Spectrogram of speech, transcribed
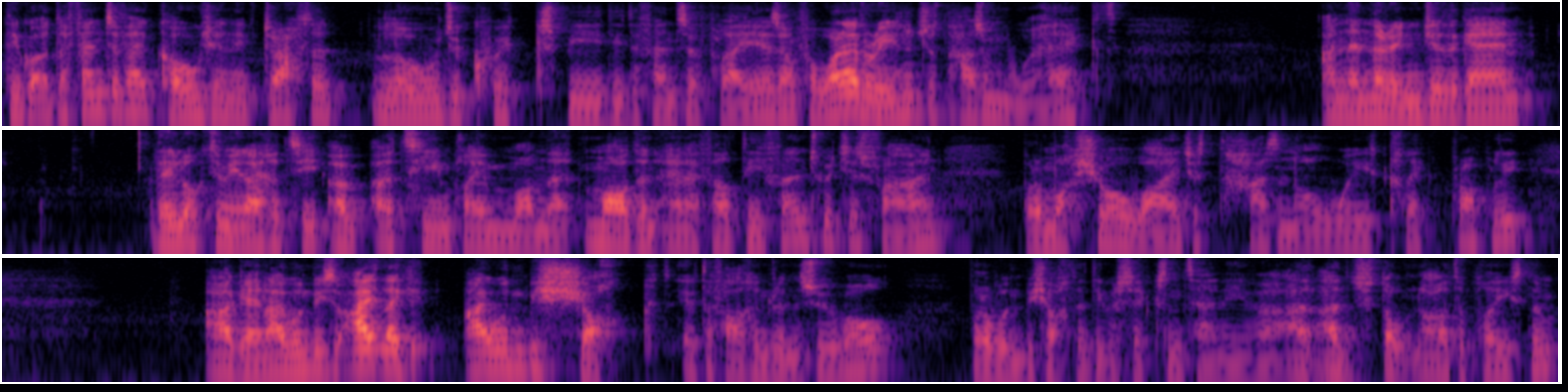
they've got a defensive head coach and they've drafted loads of quick, speedy defensive players, and for whatever reason, it just hasn't worked. And then they're injured again. They look to me like a, te a, a team playing modern, modern NFL defense, which is fine, but I'm not sure why it just hasn't always clicked properly. Again, I wouldn't be I like I wouldn't be shocked if the Falcons win the Super Bowl, but I wouldn't be shocked if they were six and ten either. I, mm. I just don't know how to place them.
